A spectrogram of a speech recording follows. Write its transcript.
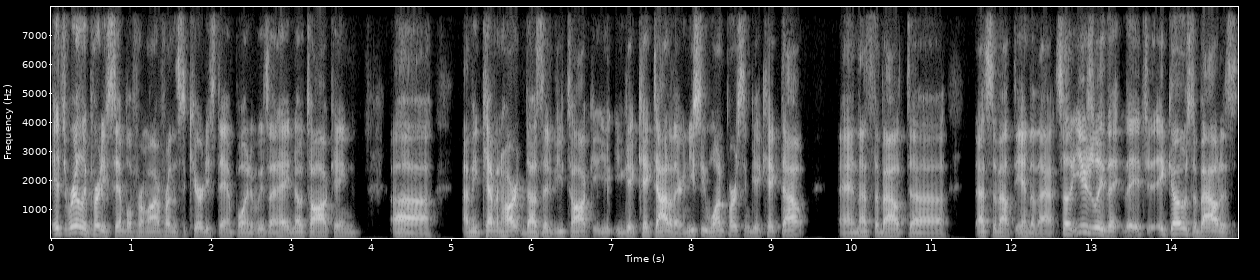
it's really pretty simple from our from the security standpoint. If we say, hey, no talking. Uh I mean, Kevin Hart does it. If you talk, you, you get kicked out of there. And you see one person get kicked out, and that's about uh that's about the end of that. So usually it, it goes about as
